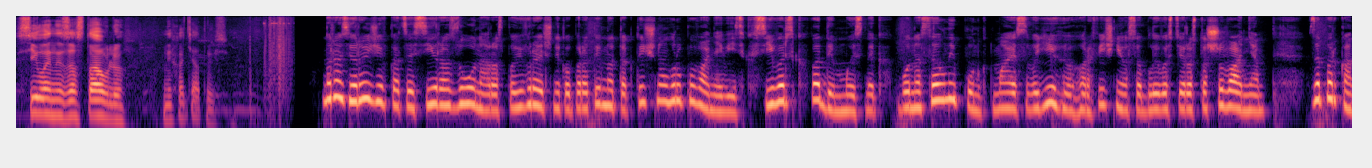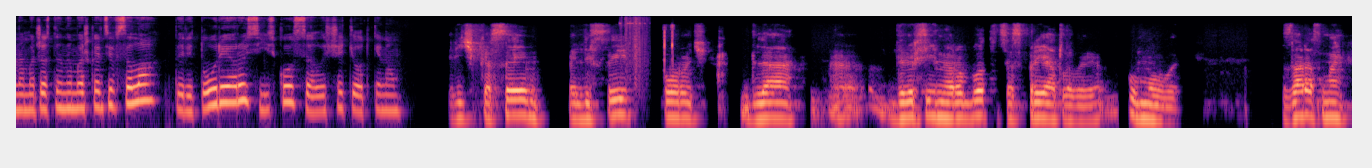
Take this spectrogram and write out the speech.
Силою не заставлю, не хочуть і все. Наразі Рижівка це сіра зона, розповів речник оперативно-тактичного групування військ Сіверськ Вадим Мисник, бо населений пункт має свої географічні особливості розташування. За парканами частини мешканців села територія російського селища Тьоткіно. Річка Сейм, ліси поруч для е, диверсійної роботи це сприятливі умови. Зараз ми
